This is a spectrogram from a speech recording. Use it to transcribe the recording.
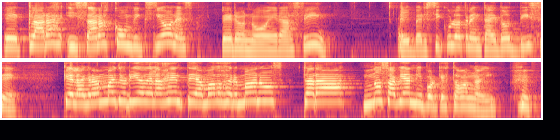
eh, claras y sanas convicciones, pero no era así. El versículo 32 dice que la gran mayoría de la gente, amados hermanos, tará, no sabían ni por qué estaban ahí.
